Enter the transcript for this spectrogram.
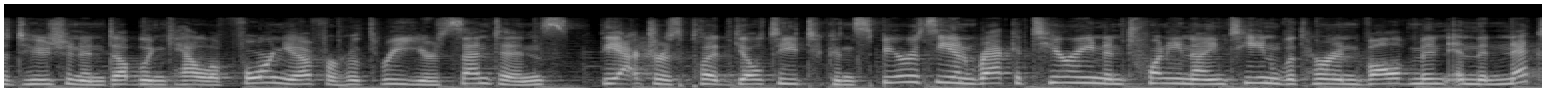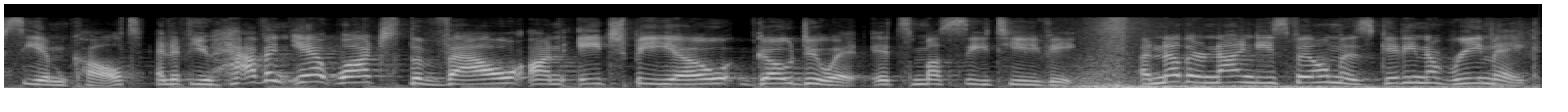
Institution in Dublin, California for her three year sentence. The actress pled guilty to conspiracy and racketeering in 2019 with her involvement in the NXIVM cult. And if you haven't yet watched The Vow on HBO, go do it. It's must see TV. Another 90s film is getting a remake.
